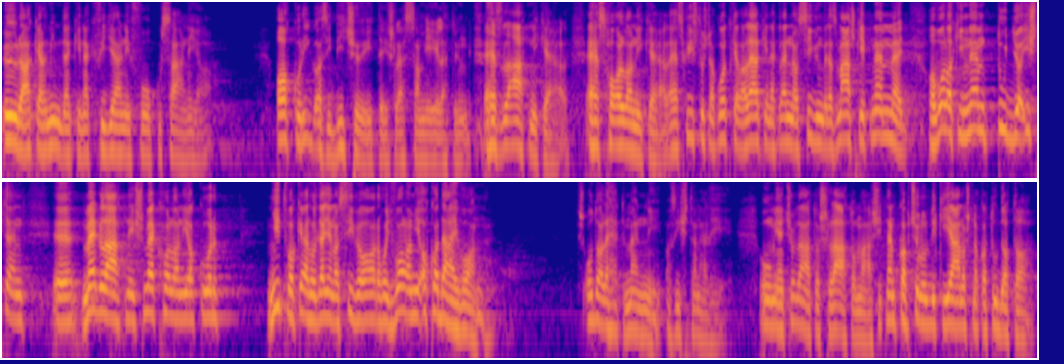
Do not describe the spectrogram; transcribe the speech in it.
Ő rá kell mindenkinek figyelni, fókuszálnia akkor igazi dicsőítés lesz a mi életünk. Ehhez látni kell, ehhez hallani kell, ehhez Krisztusnak ott kell a lelkének lenne a szívünkben, ez másképp nem megy. Ha valaki nem tudja Isten eh, meglátni és meghallani, akkor nyitva kell, hogy legyen a szíve arra, hogy valami akadály van. És oda lehet menni az Isten elé. Ó, milyen csodálatos látomás. Itt nem kapcsolódik ki Jánosnak a tudata.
